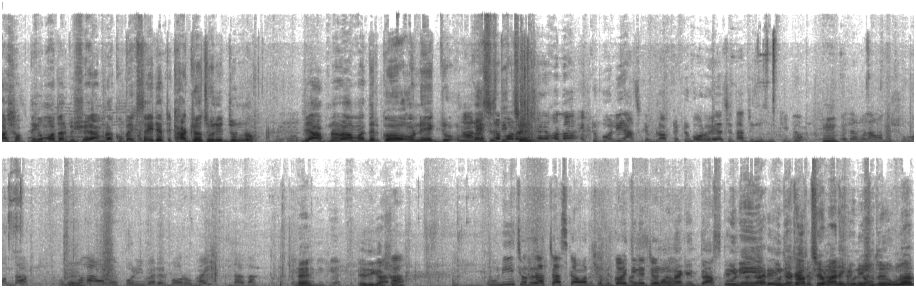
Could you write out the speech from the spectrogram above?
আর সব থেকে মজার বিষয় আমরা খুব এক্সাইটেড খাগড়াছড়ির জন্য। যে আপনারা আমাদেরকে অনেক মেসেজ দিচ্ছেন। একটু বলি আজকে ব্লগটা একটু বড় হয়ে যাচ্ছে তার জন্য দুঃখিত। এটা হলো আমাদের সুমন দা। উনি হলো আমাদের পরিবারের বড় ভাই দাদা হ্যাঁ, এদিকে। এদিকে আসুন। উনি চলে যাচ্ছে আজকে আমাদের সাথে কয়দিনের জন্য। সুমনদা কিন্তু আজকে উনি উনি যাচ্ছে মানে উনি শুধু ওনার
